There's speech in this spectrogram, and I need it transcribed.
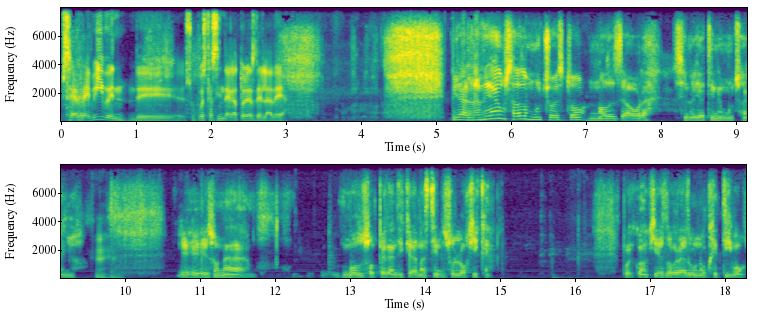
se reviven de supuestas indagatorias de la DEA? Mira, la DEA ha usado mucho esto no desde ahora, sino ya tiene muchos años. es una modus operandi que además tiene su lógica. Porque cuando quieres lograr algún objetivo,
